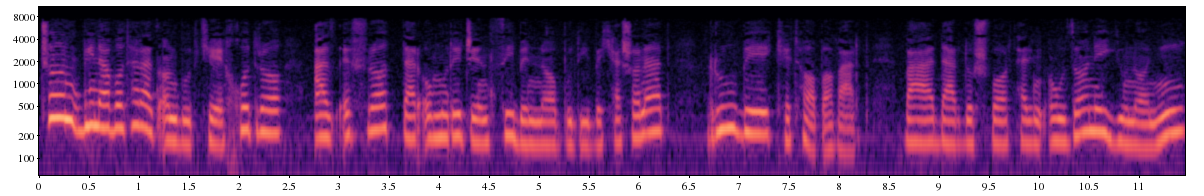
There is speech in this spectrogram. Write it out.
چون بینواتر از آن بود که خود را از افراد در امور جنسی به نابودی بکشاند رو به کتاب آورد و در دشوارترین اوزان یونانی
